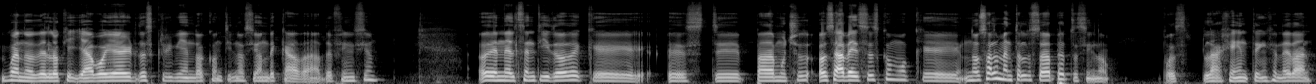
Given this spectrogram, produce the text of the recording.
bueno, de lo que ya voy a ir describiendo a continuación de cada definición. En el sentido de que, este, para muchos, o sea, a veces como que, no solamente los terapeutas, sino pues la gente en general,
